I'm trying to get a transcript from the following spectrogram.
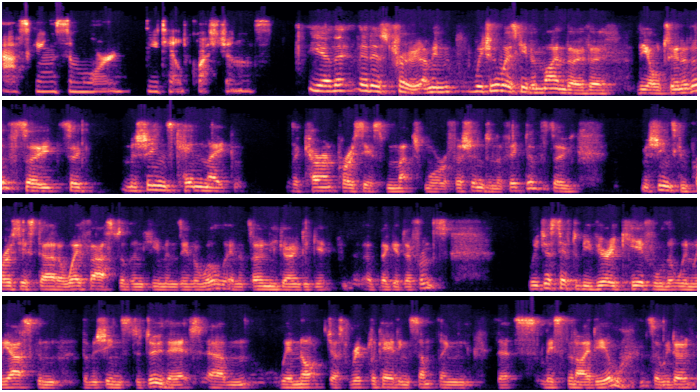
asking some more detailed questions. Yeah that, that is true. I mean we should always keep in mind though the the alternative. So so machines can make the current process much more efficient and effective. So machines can process data way faster than humans ever will and it's only going to get a bigger difference we just have to be very careful that when we ask them the machines to do that, um, we're not just replicating something that's less than ideal. So we don't.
